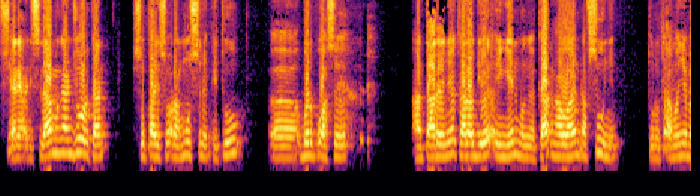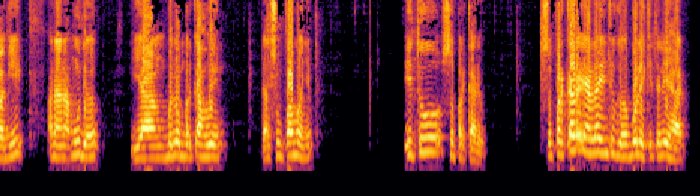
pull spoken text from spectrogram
syariat Islam menganjurkan supaya seorang muslim itu uh, berpuasa. Antaranya kalau dia ingin mengekang hawa nafsunya terutamanya bagi anak-anak muda yang belum berkahwin dan sumpamanya. Itu seperkara. Seperkara yang lain juga boleh kita lihat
